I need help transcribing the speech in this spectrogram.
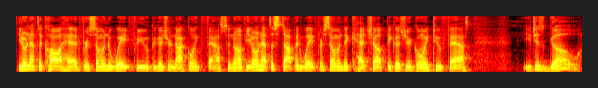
You don't have to call ahead for someone to wait for you because you're not going fast enough. You don't have to stop and wait for someone to catch up because you're going too fast. You just go.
